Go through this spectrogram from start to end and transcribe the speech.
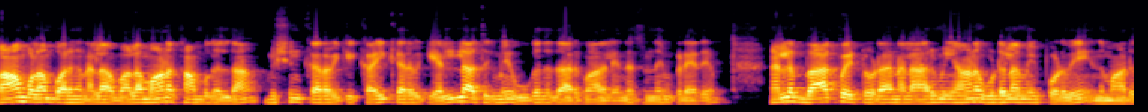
காம்பெல்லாம் பாருங்கள் நல்லா வளமான காம்புகள் தான். மிஷின் கறவைக்கு கை கறவைக்கு எல்லாத்துக்குமே உகந்ததாக இருக்கும். அதில் எந்த சந்தேகமும் கிடையாது. நல்ல பேக் வெயிட்டோட நல்ல அருமையான உடல் அமைப்போடவே இந்த மாடு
